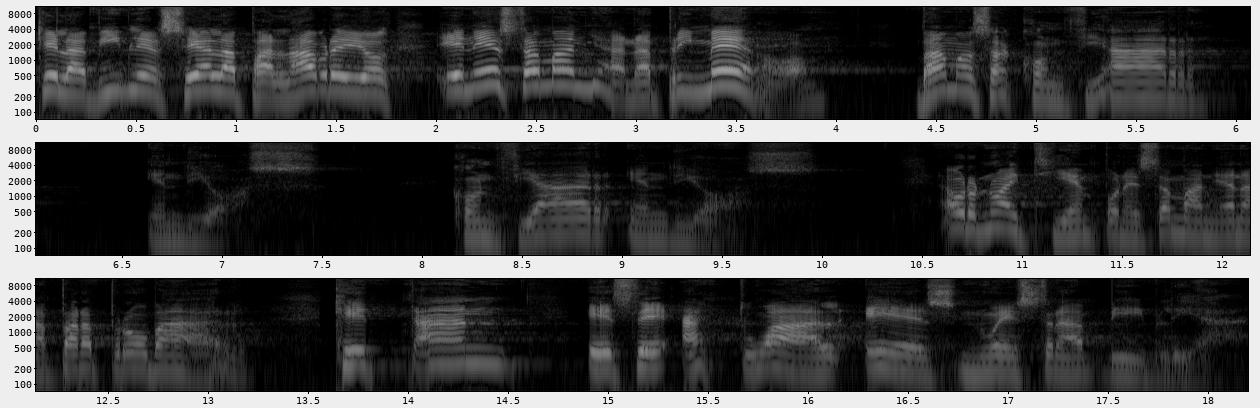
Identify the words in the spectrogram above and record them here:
que la Biblia sea la palabra de Dios. En esta mañana, primero, vamos a confiar en Dios. Confiar en Dios. Ahora no hay tiempo en esta mañana para probar qué tan este actual es nuestra Biblia.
